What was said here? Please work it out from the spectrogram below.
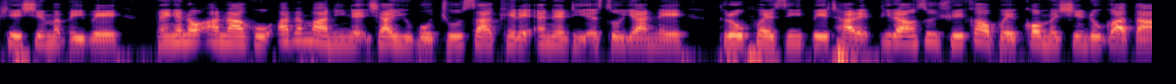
ဖြေရှင်းမပေးပဲနိုင်ငံတော်အာဏာကိုအဓမ္မနည်းနဲ့ရယူဖို့ကြိုးစားခဲ့တဲ့ NLD အစိုးရနဲ့သူတို့ဖွဲ့စည်းပေးထားတဲ့ပြည်ထောင်စုရွေးကောက်ပွဲကော်မရှင်တို့ကသာ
